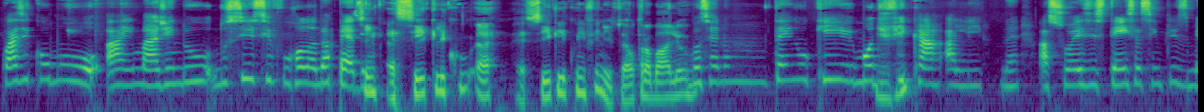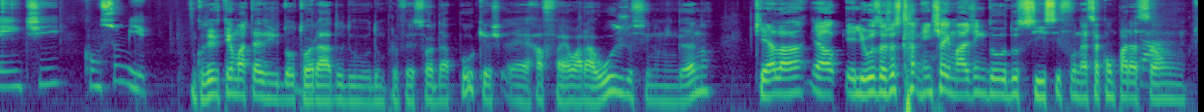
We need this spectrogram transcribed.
quase como a imagem do, do Sísifo rolando a pedra. Sim, é cíclico, é, é cíclico infinito, é o trabalho... Você não tem o que modificar uhum. ali, né? A sua existência é simplesmente consumir. Inclusive tem uma tese de doutorado do, de um professor da PUC, é Rafael Araújo, se não me engano, que ela, ela ele usa justamente a imagem do, do Sísifo nessa comparação tá.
